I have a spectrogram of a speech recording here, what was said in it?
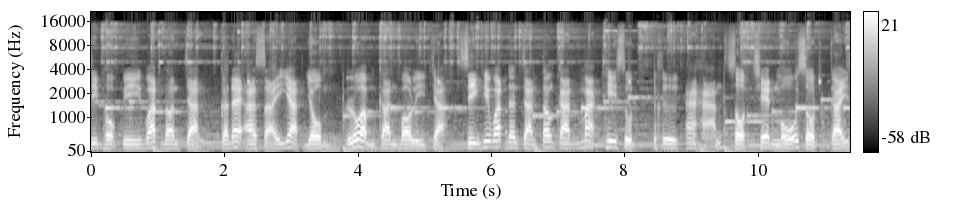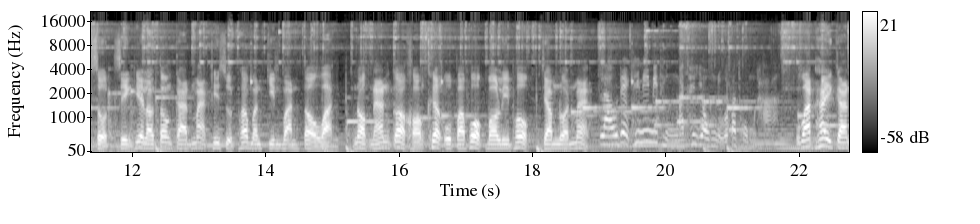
36 ปีวัดดอนจันทร์ก็ได้อาศัยญาติโยม ร่วมกันบริจาคสิ่งที่วัดดอนจันทร์ต้องการมากที่สุดก็คืออาหารสด เช่น หมูสด ไก่สด สิ่งที่เราต้องการมากที่สุด เพราะมันกินวันต่อวัน นอกนั้นก็ของเครื่องอุปโภคบริโภคจำนวนมาก แล้วเด็กที่นี่มีถึงมัธยมหรือว่าประถมคะ วัดให้การ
